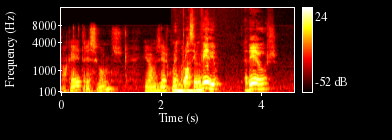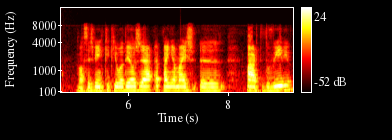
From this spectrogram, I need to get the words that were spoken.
ok? 3 segundos. E vamos ver como é No próximo vídeo. Adeus! Vocês veem que aqui o adeus já apanha mais uh, parte do vídeo,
